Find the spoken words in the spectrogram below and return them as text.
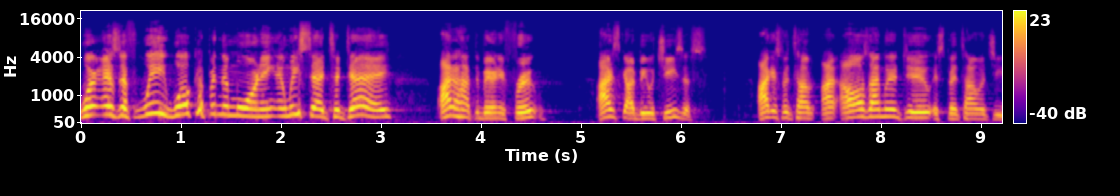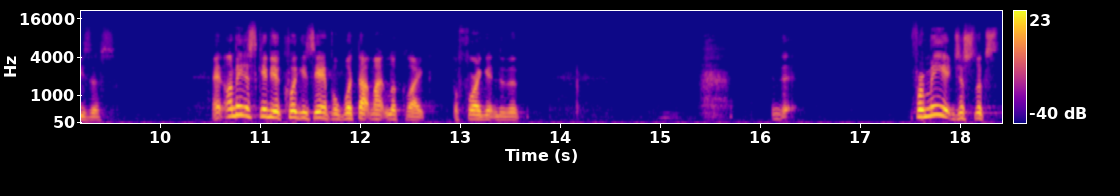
Whereas if we woke up in the morning and we said, Today, I don't have to bear any fruit, I just got to be with Jesus. I can spend time, I, all I'm going to do is spend time with Jesus. And let me just give you a quick example of what that might look like before I get into the, the for me, it just looks,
